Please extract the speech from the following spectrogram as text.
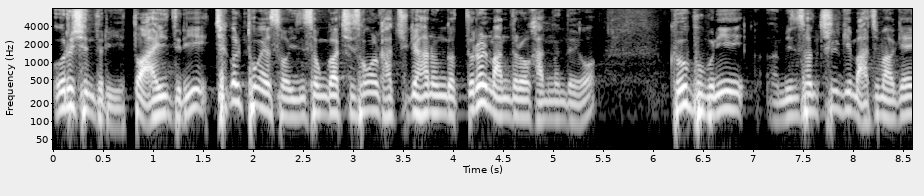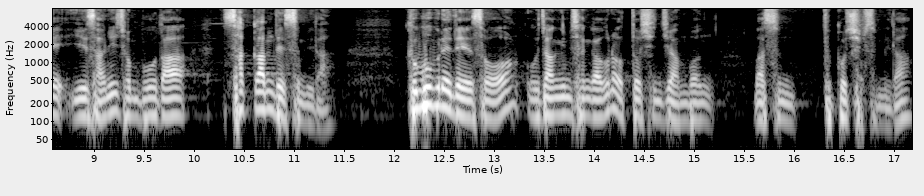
어르신들이 또 아이들이 책을 통해서 인성과 지성을 갖추게 하는 것들을 만들어 갔는데요. 그 부분이 민선 7기 마지막에 예산이 전부 다 삭감됐습니다. 그 부분에 대해서 의장님 생각은 어떠신지 한번 말씀 듣고 싶습니다.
